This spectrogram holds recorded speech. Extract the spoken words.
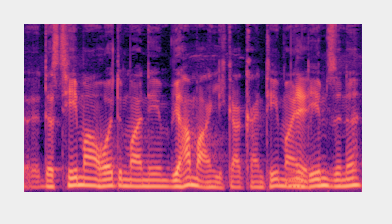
äh, das Thema heute mal nehmen, wir haben eigentlich gar kein Thema nee. in dem Sinne,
